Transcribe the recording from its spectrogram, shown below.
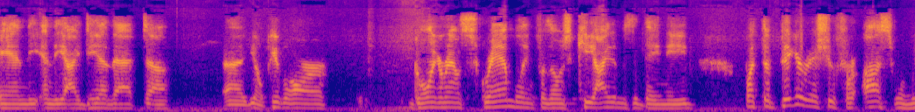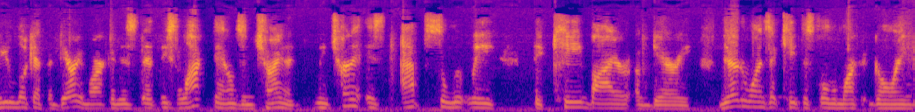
and the and the idea that uh, uh, you know people are going around scrambling for those key items that they need. But the bigger issue for us when we look at the dairy market is that these lockdowns in China. I mean, China is absolutely the key buyer of dairy. They're the ones that keep this global market going,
